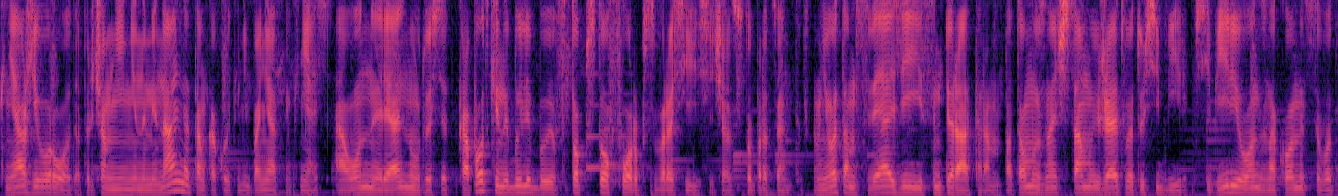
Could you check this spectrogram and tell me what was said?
княжьего рода. Причем не, не номинально там какой-то непонятный князь, а он реально, ну, то есть это, Кропоткины были бы в топ-100 Forbes в России сейчас, 100%. У него там связи и с императором. Потом он, значит, сам уезжает в эту Сибирь. В Сибири он знакомится, вот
